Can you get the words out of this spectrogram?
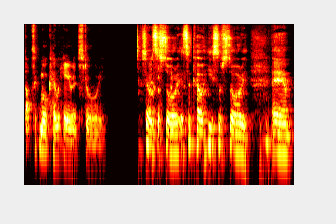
That's a more coherent story. So it's a story. It's a cohesive story. Um,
